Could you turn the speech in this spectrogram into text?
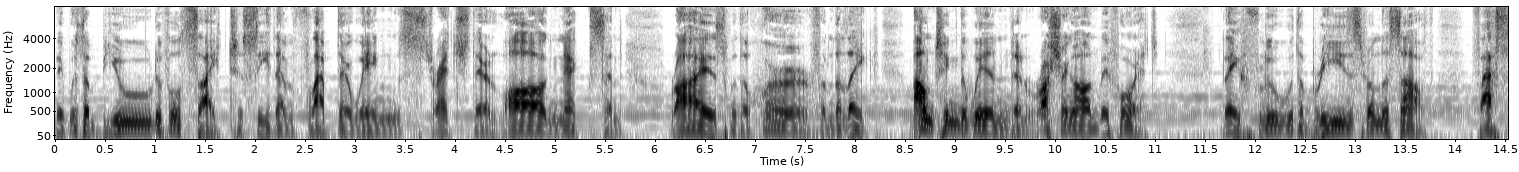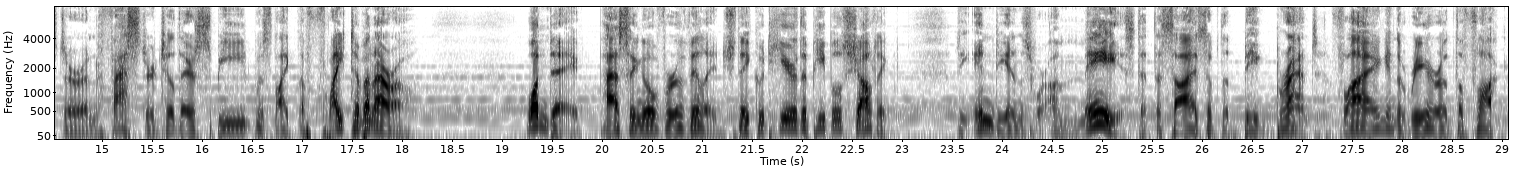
It was a beautiful sight to see them flap their wings, stretch their long necks, and rise with a whir from the lake, mounting the wind and rushing on before it. They flew with a breeze from the south, faster and faster till their speed was like the flight of an arrow. One day, passing over a village, they could hear the people shouting. The Indians were amazed at the size of the big brant flying in the rear of the flock.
